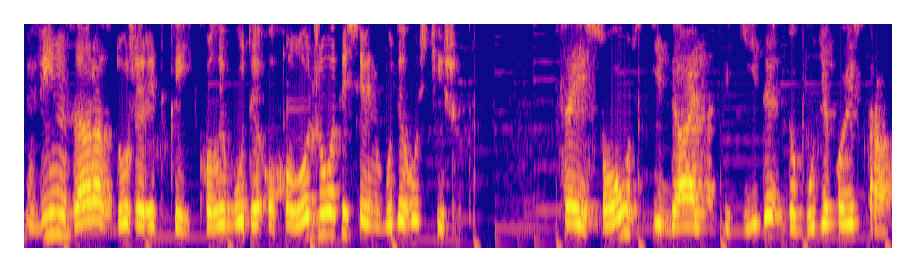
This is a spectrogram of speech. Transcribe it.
Він зараз дуже рідкий. Коли буде охолоджуватися, він буде густішати. Цей соус ідеально підійде до будь-якої страви.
